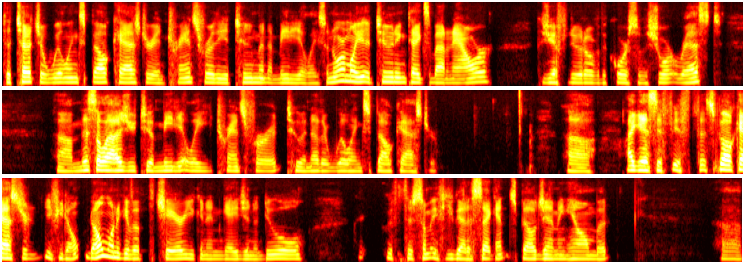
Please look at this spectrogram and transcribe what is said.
to touch a willing spellcaster and transfer the attunement immediately. So normally attuning takes about an hour because you have to do it over the course of a short rest. Um, this allows you to immediately transfer it to another willing spellcaster. Uh, I guess if, if the spellcaster, if you don't don't want to give up the chair, you can engage in a duel. If there's some, if you've got a second spell jamming helm, but uh,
